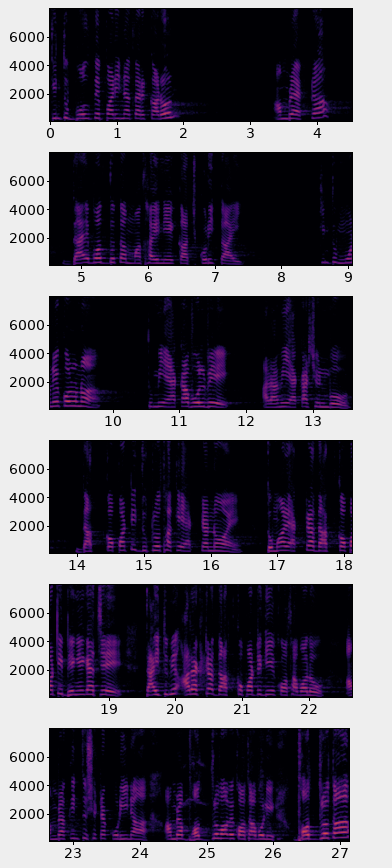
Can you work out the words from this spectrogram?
কিন্তু বলতে পারি না তার কারণ, আমরা একটা দায়বদ্ধতা মাথায় নিয়ে কাজ করি তাই। কিন্তু মনে করো না, তুমি একা বলবে আর আমি একা শুনব। দাঁত কপাটি দুটো থাকে, একটা নয়। তোমার একটা দাঁত কপাটি ভেঙে গেছে, তাই তুমি আর একটা দাঁত কপাটি দিয়ে কথা বলো। আমরা কিন্তু সেটা করি না, আমরা ভদ্রভাবে কথা বলি। ভদ্রতা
